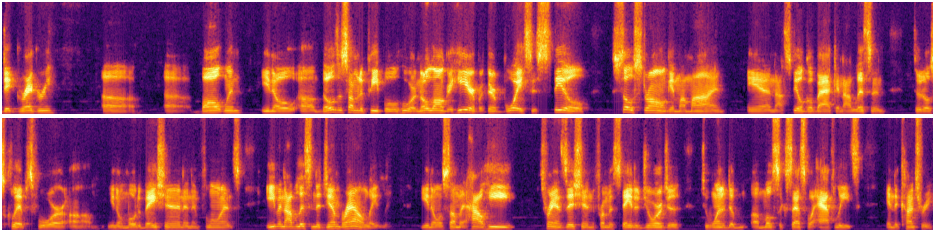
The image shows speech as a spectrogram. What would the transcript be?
Dick Gregory, uh, Baldwin, you know, um, those are some of the people who are no longer here, but their voice is still so strong in my mind, and I still go back and I listen to those clips for um, you know motivation and influence. Even I've listened to Jim Brown lately, you know, some how he transitioned from the state of Georgia to one of the uh, most successful athletes in the country.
